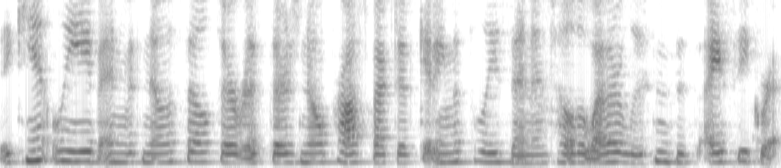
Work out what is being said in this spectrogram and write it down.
They can't leave, and with no cell service, there's no prospect of getting the police in until the weather loosens its icy grip.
